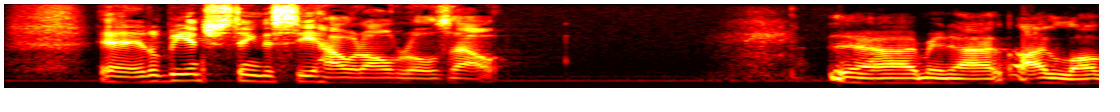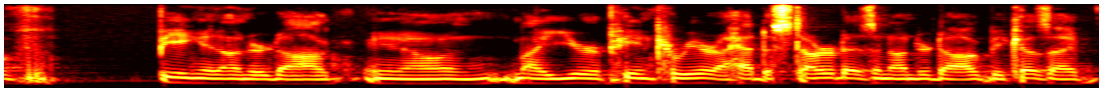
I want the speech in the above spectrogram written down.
yeah, it'll be interesting to see how it all rolls out. Yeah i mean i, I love being an underdog you know in my european career. I had to start as an underdog because i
